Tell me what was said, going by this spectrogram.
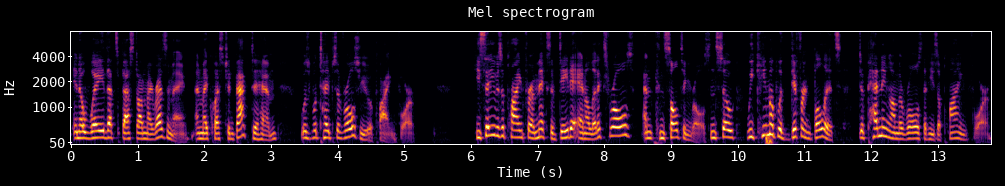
in a way that's best on my resume? And my question back to him was what types of roles are you applying for? He said he was applying for a mix of data analytics roles and consulting roles. And so we came up with different bullets depending on the roles that he's applying for.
